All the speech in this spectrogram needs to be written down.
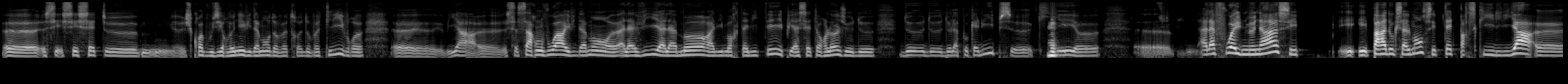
c'est cette. je crois que vous y revenez évidemment dans votre, dans votre livre. Il y a, ça, renvoie évidemment à la vie, à la mort, à l'immortalité, et puis à cette horloge de, de, de, l'Apocalypse qui mmh. est. à la fois une menace et et, paradoxalement, c'est peut-être parce qu'il y a euh,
